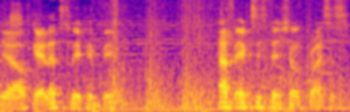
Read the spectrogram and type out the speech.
Yeah, okay, let's leave him be. Have existential crisis.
